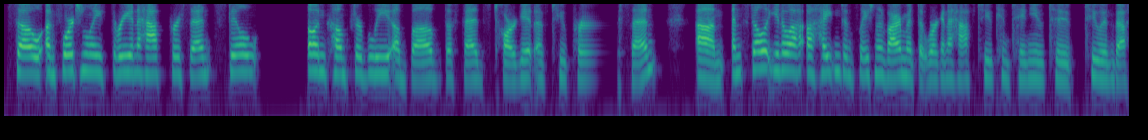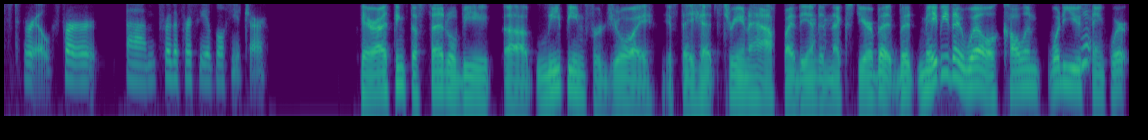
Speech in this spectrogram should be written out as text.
so unfortunately, three and a half percent still uncomfortably above the Fed's target of 2%. Um, and still, you know, a, a, heightened inflation environment that we're going to have to continue to to invest through for um, for the foreseeable future. Kara, I think the Fed will be uh, leaping for joy if they hit three and a half by the end of next year. But but maybe they will. Cullen, what do you yeah. think? Where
